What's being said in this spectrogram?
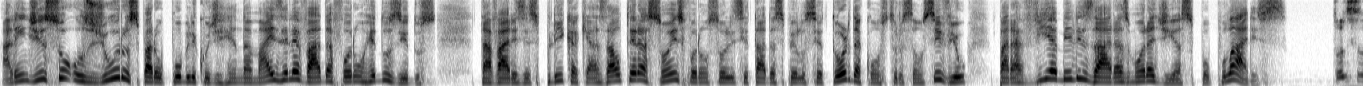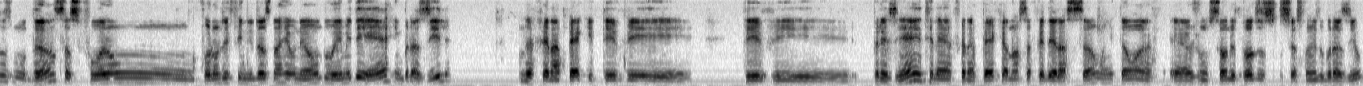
Além disso, os juros para o público de renda mais elevada foram reduzidos. Tavares explica que as alterações foram solicitadas pelo setor da construção civil para viabilizar as moradias populares todas essas mudanças foram, foram definidas na reunião do MDR em Brasília, onde a FENAPEC teve, teve presente, né? A FENAPEC é a nossa federação, então é, a junção de todas as associações do Brasil.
